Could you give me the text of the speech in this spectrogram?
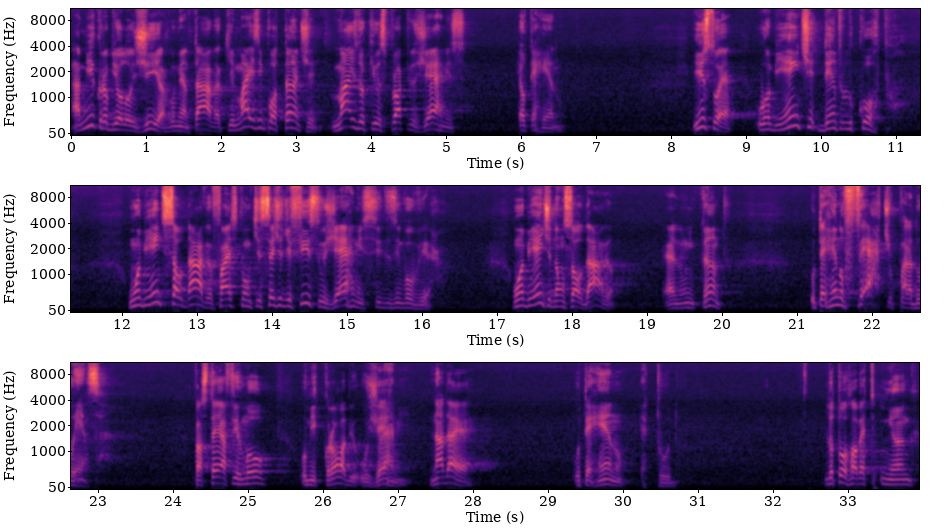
A microbiologia argumentava que mais importante, mais do que os próprios germes, é o terreno. Isto é, o ambiente dentro do corpo. Um ambiente saudável faz com que seja difícil os germes se desenvolver. Um ambiente não saudável é, no entanto, o terreno fértil para a doença. Pasteur afirmou: o micróbio, o germe, nada é, o terreno é tudo. Dr. Robert Young,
